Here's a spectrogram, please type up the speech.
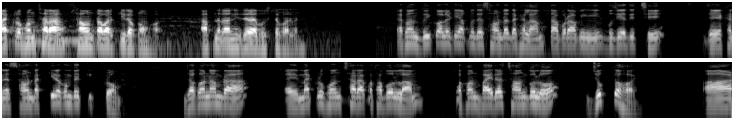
মাইক্রোফোন ছাড়া সাউন্ড আবার কীরকম হয়। আপনারা নিজেরাই বুঝতে পারবেন। এখন দুই কোয়ালিটি আপনাদের সাউন্ডটা দেখালাম। তারপর আমি বুঝিয়ে দিচ্ছি যে এখানে সাউন্ডটা কীরকম ব্যতিক্রম। যখন আমরা এই মাইক্রোফোন ছাড়া কথা বললাম, তখন বাইরের সাউন্ডগুলো যুক্ত হয়। আর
